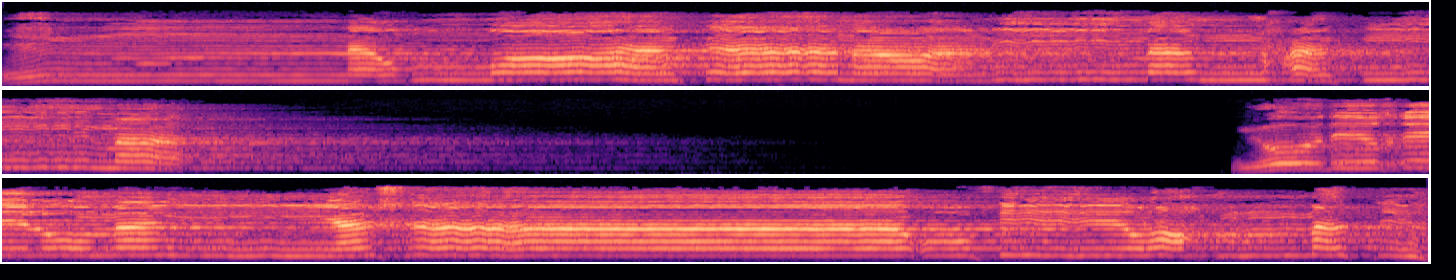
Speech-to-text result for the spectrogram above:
إِنَّ اللَّهَ كَانَ عَلِيمًا حَكِيمًا يُدْخِلُ مَن يَشَاءُ فِي رَحْمَتِهِ ۚ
